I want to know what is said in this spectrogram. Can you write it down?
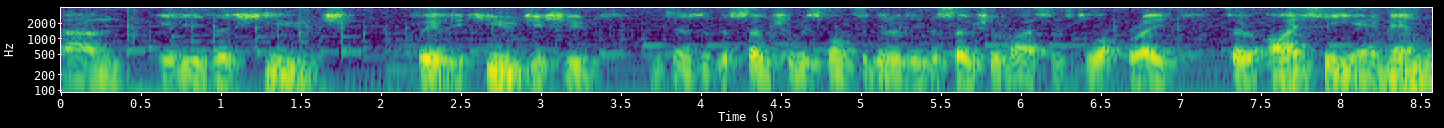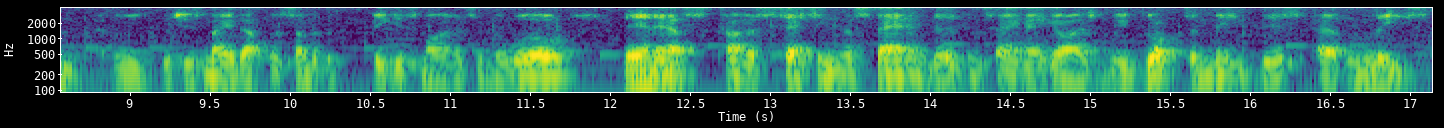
Um, it is a huge, clearly a huge issue in terms of the social responsibility, the social license to operate. So ICMM, which is made up of some of the biggest miners in the world, they're now kind of setting the standard and saying, hey guys, we've got to meet this, at least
